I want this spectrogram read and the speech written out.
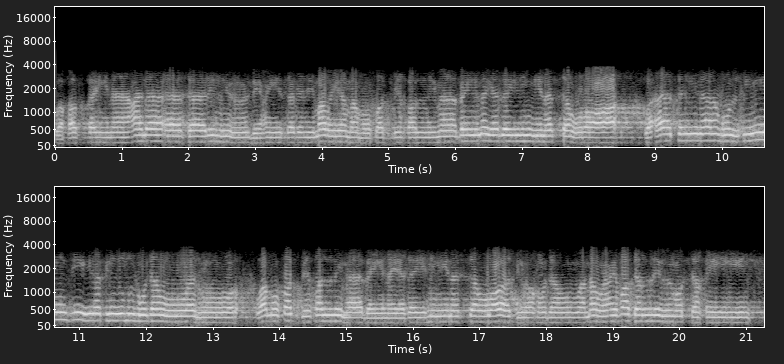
وقفينا على آثارهم بعيسى بن مريم مصدقا لما بين يديه من التوراة وآتيناه الإنجيل فيه هدى ونور ومصدقا لما بين يديه من التوراة وهدى وموعظة للمتقين.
